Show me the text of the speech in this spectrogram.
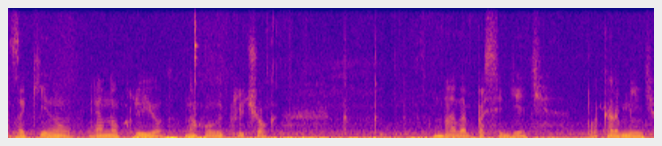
закинул, и оно клюет на голый крючок. Надо посидеть, покормить,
